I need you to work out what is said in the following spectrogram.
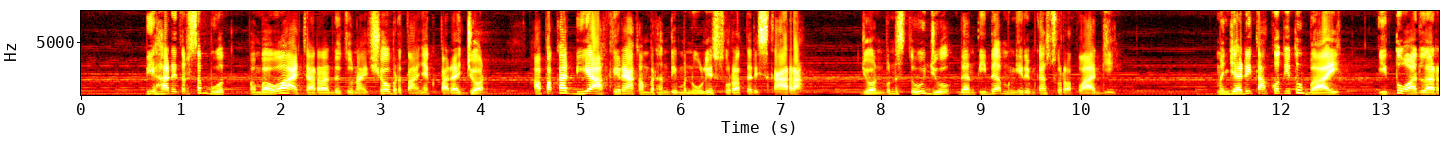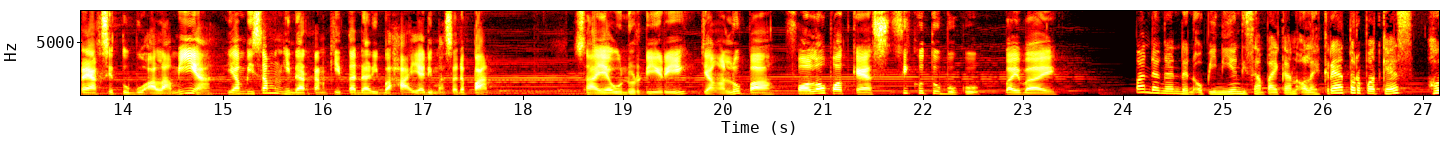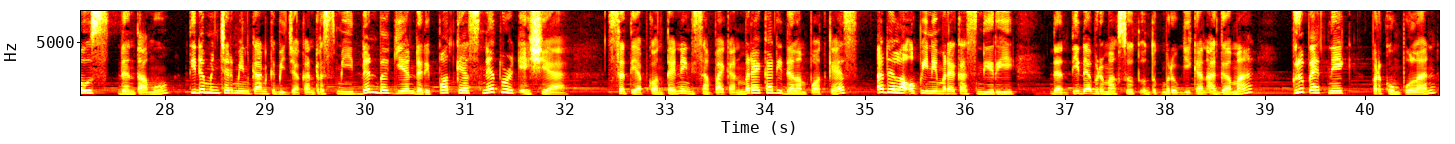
Di hari tersebut, pembawa acara The Tonight Show bertanya kepada John, apakah dia akhirnya akan berhenti menulis surat dari sekarang. John pun setuju dan tidak mengirimkan surat lagi. Menjadi takut itu baik. Itu adalah reaksi tubuh alamiah yang bisa menghindarkan kita dari bahaya di masa depan. Saya undur diri, jangan lupa follow podcast Sikutu Buku. Bye-bye. Pandangan dan opini yang disampaikan oleh kreator podcast, host, dan tamu tidak mencerminkan kebijakan resmi dan bagian dari podcast Network Asia. Setiap konten yang disampaikan mereka di dalam podcast adalah opini mereka sendiri dan tidak bermaksud untuk merugikan agama, grup etnik, perkumpulan,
